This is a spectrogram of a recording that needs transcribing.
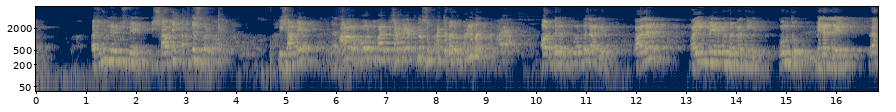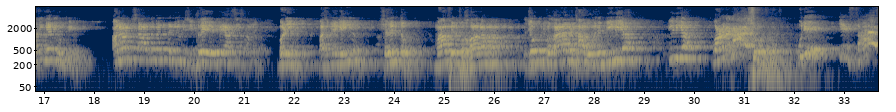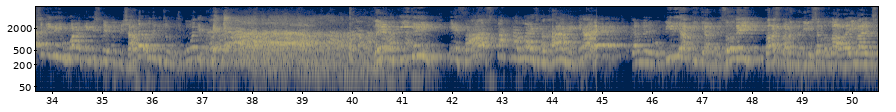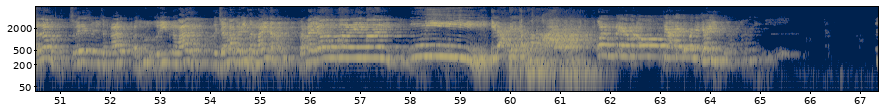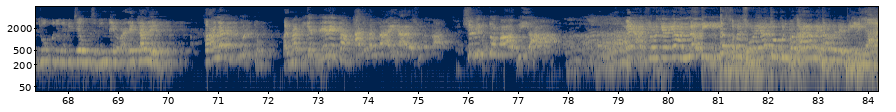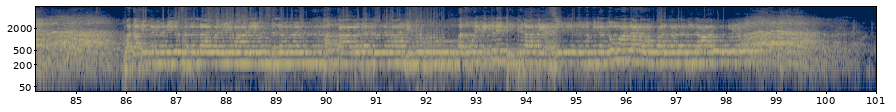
حضور نے اس میں پیشاب اقدس کروایا پیشاب ہاں اور مبارک پیشاب اقدس اطہر انور فرمایا۔ اور پھر حضور واپس آ گئے۔ قالن بھائی میں عمل فرماتی ہیں کم تو، من اللیل۔ راتی میں بھی اٹھی۔ انا ساتھ میں نے لگی ہوئی سی ترے پیاسی سامنے۔ بڑی بس میں گئی ہوں۔ شرب تو ما فی الفخارہ جو کچھ فخارہ میں تھا، وہ میں نے پی لیا۔ پی لیا۔ وانا ناشو مجھے احساس بھی نہیں ہوا کہ اس میں کوئی پیشاب ہے وہ دے بچوں کچھ کنواں دے میں وہ پی گئی احساس تک نہ ہوا اس بخارا میں کیا ہے جب میں نے وہ پی لیا پی کے آنکھ میں سو گئی فاصبح النبی صلی اللہ علیہ وآلہ وسلم سویرے سے جو سرکار حضور غریب نواز نے جلوہ گری فرمائی نا فرمایا یوم ایمان اومی الہ دل کا فقار اوے اوے امنو پیالے بنے جائی جو کچھ دے پیچھے ان زمین دے حوالے کر دے قالت قلت، فرماتی ہے، میرے کا قد اللہ یا رسول اللہ شریف تو ما معافیا میں ہاتھ جوڑ کے یا اللہ دی قسم سوڑیا جو کچھ بکارا میں تھا، میں نے پی لیا ہے۔ فضحك النبي صلى الله عليه وآله وسلم حتى بدت نواجزه ازور اتنے کھڑکڑا کے ہسے کے ازمدیاں دونوں دانا مبارکہ کا دیدار ہو گیا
